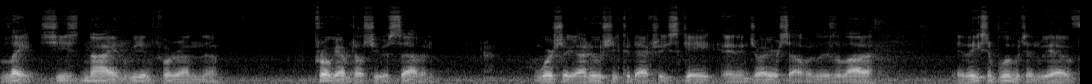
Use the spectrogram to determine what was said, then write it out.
late. She's nine. We didn't put her on the program until she was seven, where she I knew she could actually skate and enjoy herself. And there's a lot of, at least in Bloomington, we have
